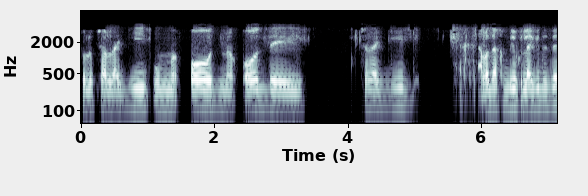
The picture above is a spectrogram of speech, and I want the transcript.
שלו, אפשר להגיד, הוא מאוד מאוד, אה, אפשר להגיד, אני לא יודע איך בדיוק להגיד את זה,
